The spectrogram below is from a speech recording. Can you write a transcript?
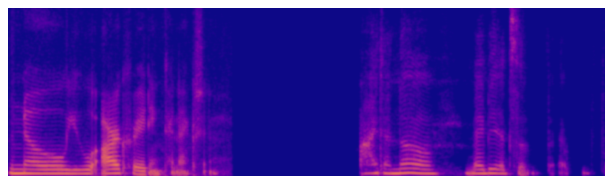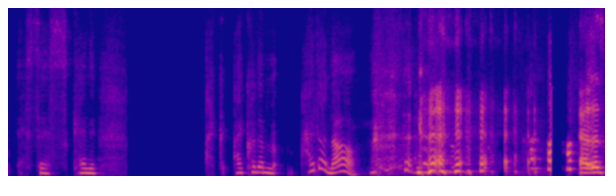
know you are creating connection? I don't know. Maybe it's a. Is this can you? I could have. I don't know. That is,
